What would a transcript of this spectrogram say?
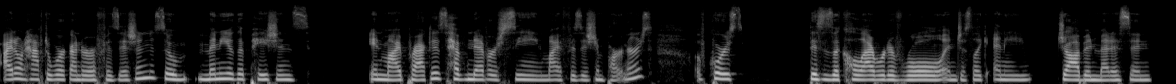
I don't have to work under a physician. So many of the patients in my practice have never seen my physician partners. Of course, this is a collaborative role and just like any job in medicine,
